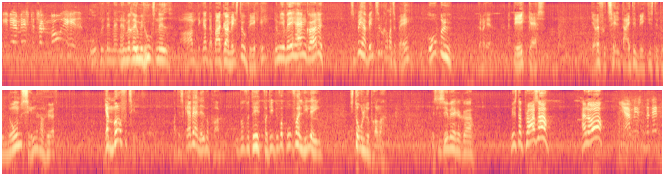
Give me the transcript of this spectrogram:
Vi er ved at miste tålmodigheden. Opel, den mand, han vil rive mit hus ned. Nå, men det kan du da bare gøre, mens du er væk, ikke? Nå, men jeg ved ikke, at han gør det. Så bed ham vente, til du kommer tilbage. Opel. Hør nu her. At det er ikke gas. Jeg vil fortælle dig det vigtigste, du nogensinde har hørt. Jeg må fortælle det. Og det skal være nede på poppen. Hvorfor det? Fordi du får brug for en lille en. Stol nu på mig. Jeg skal se, hvad jeg kan gøre. Mr. Prosser? Hallo? Ja, Mr. Dent.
